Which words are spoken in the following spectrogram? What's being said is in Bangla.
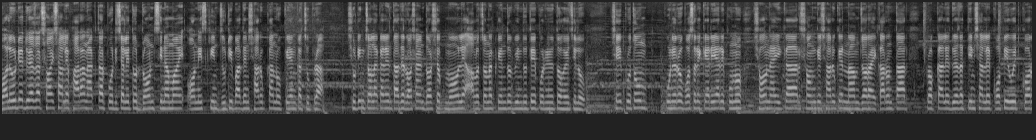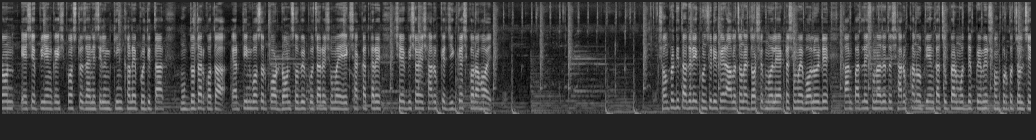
বলিউডে দু হাজার ছয় সালে ফারহান আক্তার পরিচালিত ডন সিনেমায় অন স্ক্রিন জুটি বাঁধেন শাহরুখ খান ও প্রিয়াঙ্কা চোপড়া। শুটিং চলাকালীন তাদের রসায়ন দর্শক মহলে আলোচনার কেন্দ্রবিন্দুতে পরিণত হয়েছিল। সেই প্রথম পনেরো বছরের ক্যারিয়ারে কোনো সহনায়িকার সঙ্গে শাহরুখের নাম জড়ায়, কারণ তার প্রকালে দুই হাজার তিন সালে কফি উইথ করণ এসে প্রিয়াঙ্কা স্পষ্ট জানিয়েছিলেন, কিং খানের প্রতি তার মুগ্ধতার কথা। এর তিন বছর পর ডন ছবির প্রচারের সময় এক সাক্ষাৎকারে সে বিষয়ে শাহরুখকে জিজ্ঞেস করা হয়। সম্প্রতি তাদের এই খুনসুটি ফের আলোচনায় দর্শক মহলে একটা সময় বলিউডে কান পাতলে শোনা যেত শাহরুখ খান ও প্রিয়াঙ্কা চোপড়ার মধ্যে প্রেমের সম্পর্ক চলছে।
